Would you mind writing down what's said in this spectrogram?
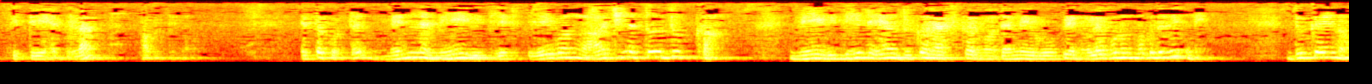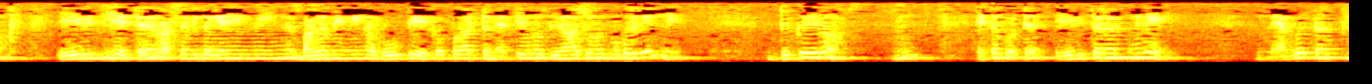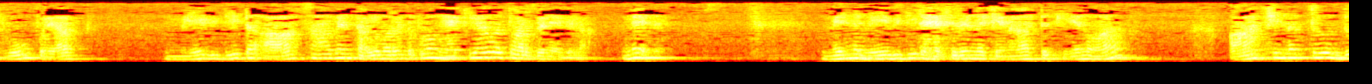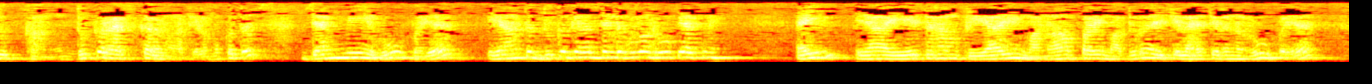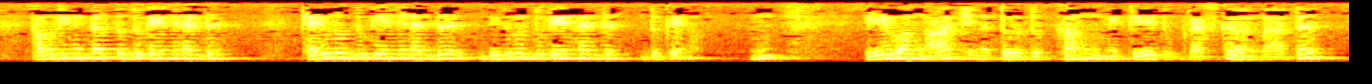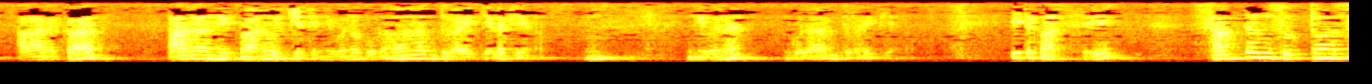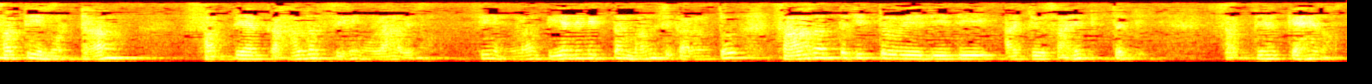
හිතේ හැපිලා පවතිනවා. එතකොට මෙන්න මේ විදිහට ඒවන් ආචිනතෝ දුක්ඛ. මේ විදිහට එයා දුක රැස් කරනවා. දැන් මේ රූපේ නොලැබුණොත් මොකද වෙන්නේ? දුක එනවා. ඒ විදිහට රස විඳ ගැනීමෙන් ඉන්න බලමින් ඉන්න රූපේ එකපාරට නැති වුණොත් විනාශ වුණොත් මොකද වෙන්නේ? දුක එනවා. එතකොට ඒ විතරක් නෙමෙයි. නැවතත් රූපයක් මේ විදිහට ආසාවෙන් තලමරන්න පුළුවන් හැකියාවත් වර්ධනය වෙලා නේද? මෙන්න මේ විදිහට හැසිරෙන කෙනාට කියනවා ආචිනතු දුක්ඛං. දුක රැස් කරනවා කියලා. මොකද දැන් මේ රූපය එයාට දුක ගෙනත් දෙන්න පුළුවන් රූපයක් නේ ඇයි එයා ඒ තරම් ප්‍රියයි මනාපයි මధుරයි කියලා හැසිරෙන රූපය තව කෙනෙක් ගත්තොත් දුක එන්නේ නැද්ද කැඩුණොත් දුක එන්නේ නැද්ද? දිදුණොත් දුක එන්නේ නැද්ද? දුක එනවා. ඒවං ආචිනතෝ දුක්ඛං මෙතේ දුක් රැස් කරන්නාට ආරක ආරණිපාන උච්චති නිවන ගොඩාක් දුරයි කියලා කියනවා. නිවන ගොඩාක් දුරයි කියනවා. ඊට පස්සේ සද්දං සුත්වා සති මොට්ටා සත්‍යයක් අහලා සිහි මුලා වෙනවා. සිහි මුලා පිය නිමිත්තං මනසිකරන්තෝ සාරත්ත චිත්ත වේදීති අජ්ජෝ සහිතති. සත්‍යයක් ඇහෙනවා.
